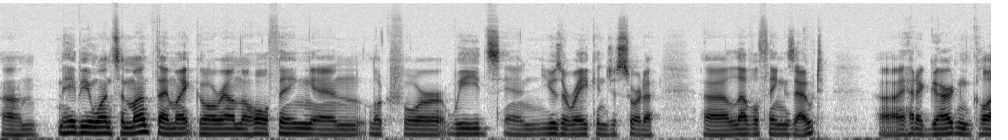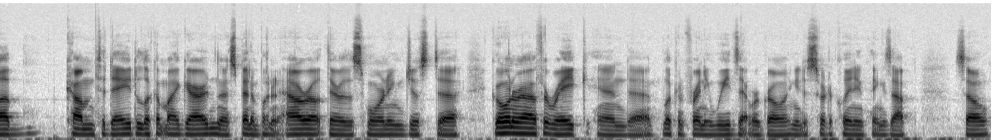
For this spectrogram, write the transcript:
Um, maybe once a month I might go around the whole thing and look for weeds and use a rake and just sort of uh, level things out. Uh, I had a garden club come today to look at my garden. I spent about an hour out there this morning just uh, going around with a rake and uh, looking for any weeds that were growing and just sort of cleaning things up. So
